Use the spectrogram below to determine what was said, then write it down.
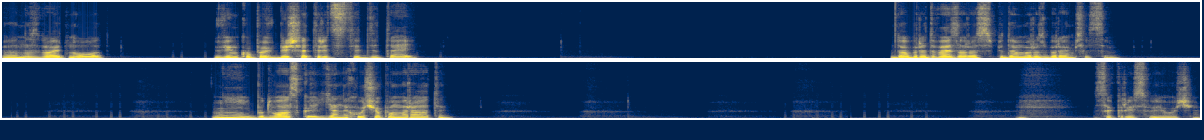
е, Називають Ноут. Він купив більше 30 дітей. Добре, давай зараз підемо і розберемося з цим. Ні, будь ласка, я не хочу помирати. Закрий свої очі,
